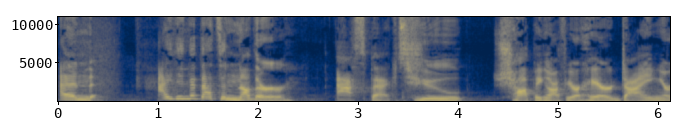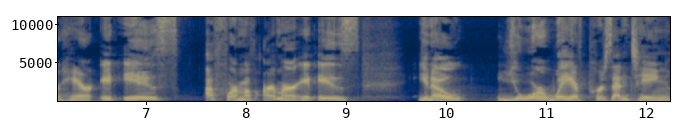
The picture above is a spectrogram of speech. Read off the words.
And I think that that's another aspect to chopping off your hair, dyeing your hair. It is a form of armor. It is, you know, your way of presenting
